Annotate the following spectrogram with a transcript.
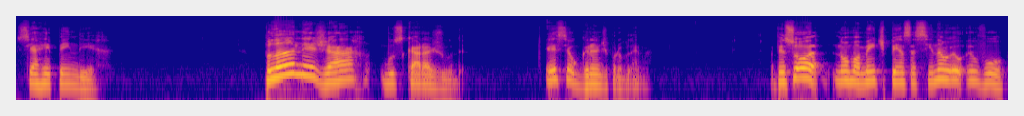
se arrepender. Planejar buscar ajuda. Esse é o grande problema. A pessoa normalmente pensa assim: não, eu, eu vou,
